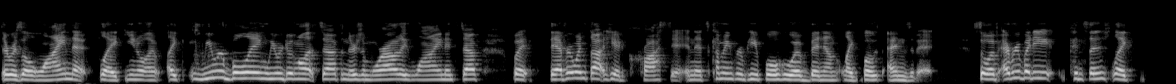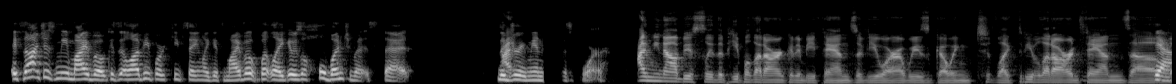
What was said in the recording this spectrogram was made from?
There was a line that, like, you know, like we were bullying, we were doing all that stuff, and there's a morality line and stuff, but everyone thought he had crossed it. And it's coming from people who have been on like both ends of it. So if everybody consent, like, it's not just me, my vote, because a lot of people keep saying like it's my vote, but like it was a whole bunch of us that the I- jury management was for. I mean, obviously, the people that aren't going to be fans of you are always going to like the people that aren't fans of Yeah.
